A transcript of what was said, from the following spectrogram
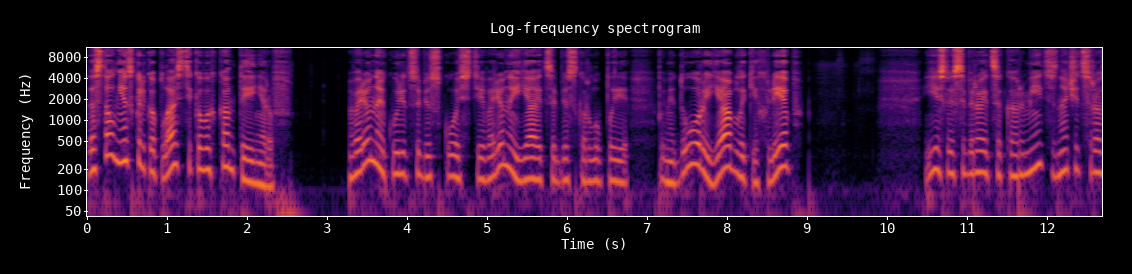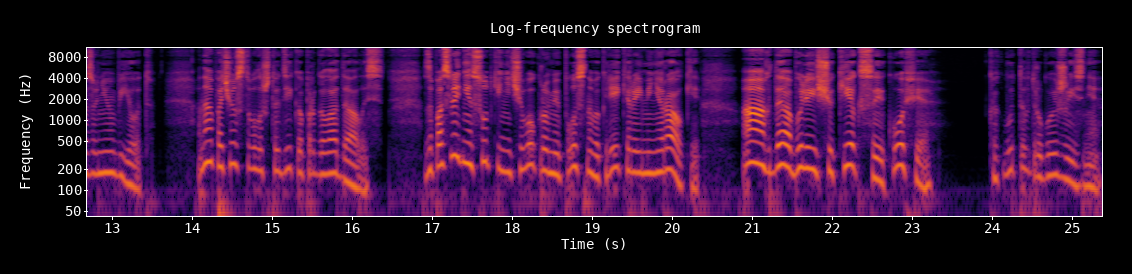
Достал несколько пластиковых контейнеров. Вареная курица без кости, вареные яйца без скорлупы, помидоры, яблоки, хлеб. Если собирается кормить, значит, сразу не убьет. Она почувствовала, что дико проголодалась. За последние сутки ничего, кроме постного крекера и минералки. Ах, да, были еще кексы и кофе. Как будто в другой жизни.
